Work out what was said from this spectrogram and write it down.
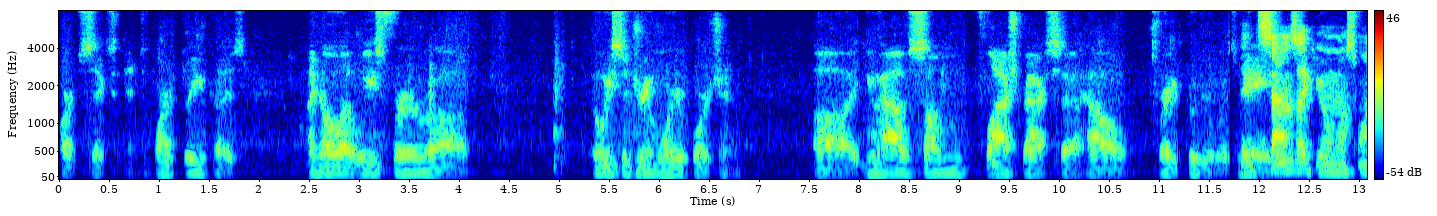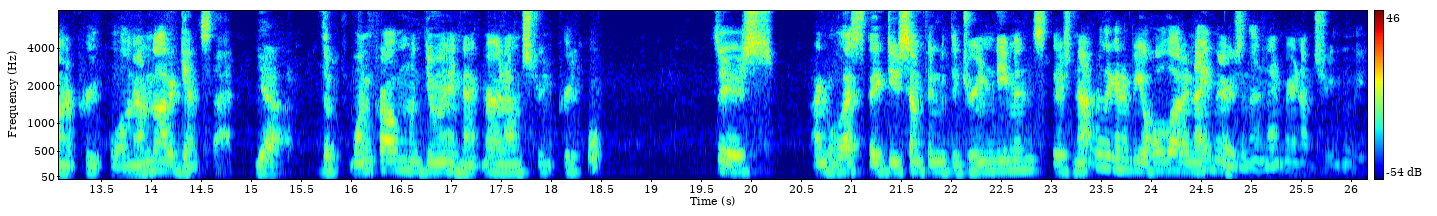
part six into part three? Because I know at least for uh, at least the Dream Warrior portion, Uh, you have some flashbacks to how Freddy Krueger was made. It sounds like you almost want a prequel, and I'm not against that. yeah, The one problem with doing a Nightmare on Elm Street prequel, there's unless they do something with the Dream Demons, there's not really going to be a whole lot of nightmares in that Nightmare on Elm Street movie.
